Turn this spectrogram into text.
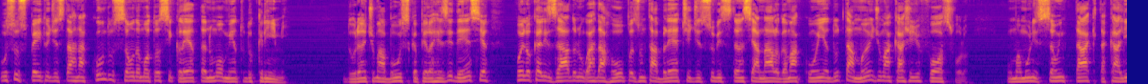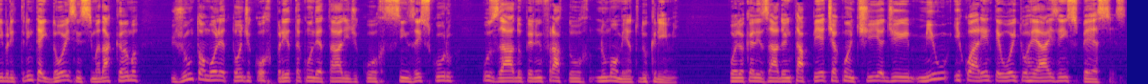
o suspeito de estar na condução da motocicleta no momento do crime. Durante uma busca pela residência, foi localizado no guarda-roupas um tablete de substância análoga à maconha do tamanho de uma caixa de fósforo, uma munição intacta calibre 32 em cima da cama, junto ao moletom de cor preta com detalhe de cor cinza escuro usado pelo infrator no momento do crime. Foi localizado em tapete a quantia de R$ 1.048 em espécies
